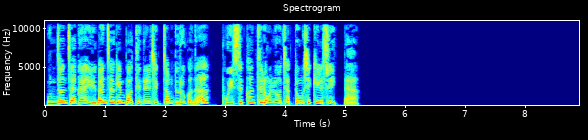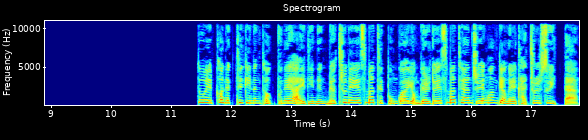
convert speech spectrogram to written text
운전자가 일반적인 버튼을 직접 누르거나 보이스 컨트롤로 작동시킬 수 있다. 또 앱 커넥트 기능 덕분에 아이디는 몇 초 내에 스마트폰과 연결돼 스마트한 주행 환경을 갖출 수 있다.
